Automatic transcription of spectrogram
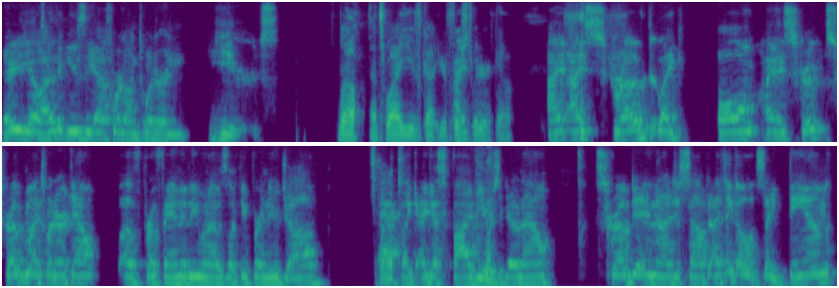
There you go. I haven't used the F word on Twitter in years. Well, that's why you've got your first I, Twitter account. I, I scrubbed like all I scrubbed scrubbed my Twitter account of profanity when I was looking for a new job. Back like I guess five years ago now. Scrubbed it and then I just stopped. I think I'll say damn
